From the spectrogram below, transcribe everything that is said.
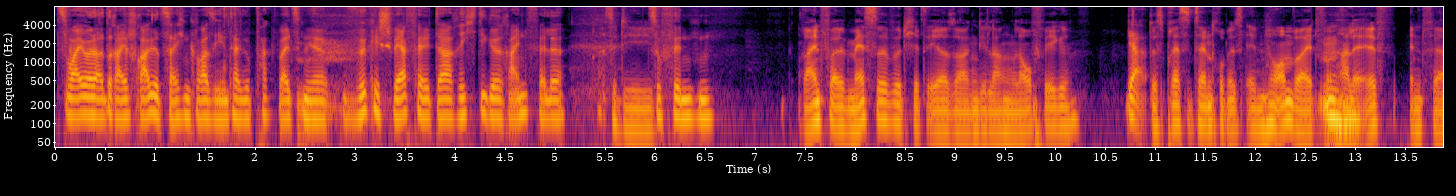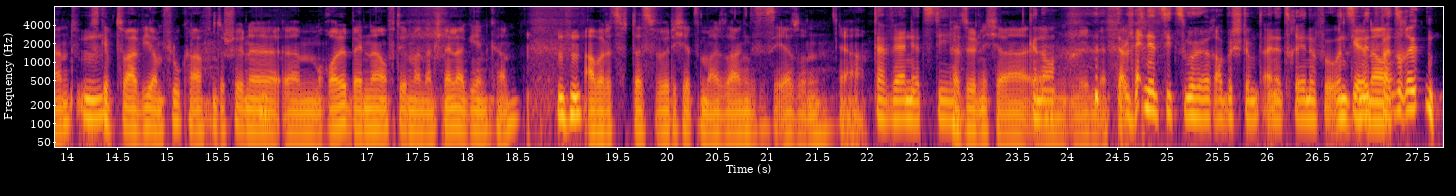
zwei oder drei Fragezeichen quasi hintergepackt, weil es mir wirklich schwer fällt, da richtige Reinfälle also zu finden. Reinfallmesse würde ich jetzt eher sagen, die langen Laufwege. Ja. Das Pressezentrum ist enorm weit von mhm. Halle 11 entfernt. Mhm. Es gibt zwar wie am Flughafen so schöne ähm, Rollbänder, auf denen man dann schneller gehen kann, mhm. aber das, das würde ich jetzt mal sagen, das ist eher so ein ja, da werden jetzt die, persönlicher genau, ähm, Nebeneffekt. Da werden jetzt die Zuhörer bestimmt eine Träne für uns genau. mit verdrücken.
